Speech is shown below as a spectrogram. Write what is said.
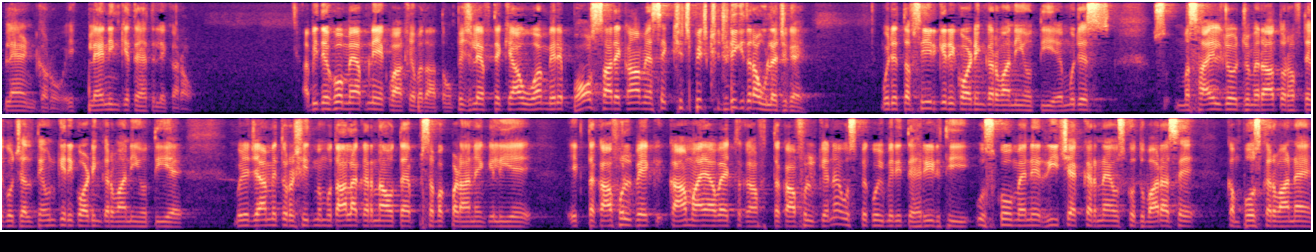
پلان کرو ایک پلاننگ کے تحت لے کر آؤ ابھی دیکھو میں اپنے ایک واقعہ بتاتا ہوں پچھلے ہفتے کیا ہوا میرے بہت سارے کام ایسے کھچ پچ کھچڑی کی طرح الجھ گئے مجھے تفسیر کی ریکارڈنگ کروانی ہوتی ہے مجھے مسائل جو جمعرات اور ہفتے کو چلتے ہیں ان کی ریکارڈنگ کروانی ہوتی ہے مجھے جامع تو رشید میں مطالعہ کرنا ہوتا ہے سبق پڑھانے کے لیے ایک تقافل پہ ایک کام آیا ہوا ہے تقافل کے نا اس پہ کوئی میری تحریر تھی اس کو میں نے ری چیک کرنا ہے اس کو دوبارہ سے کمپوز کروانا ہے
